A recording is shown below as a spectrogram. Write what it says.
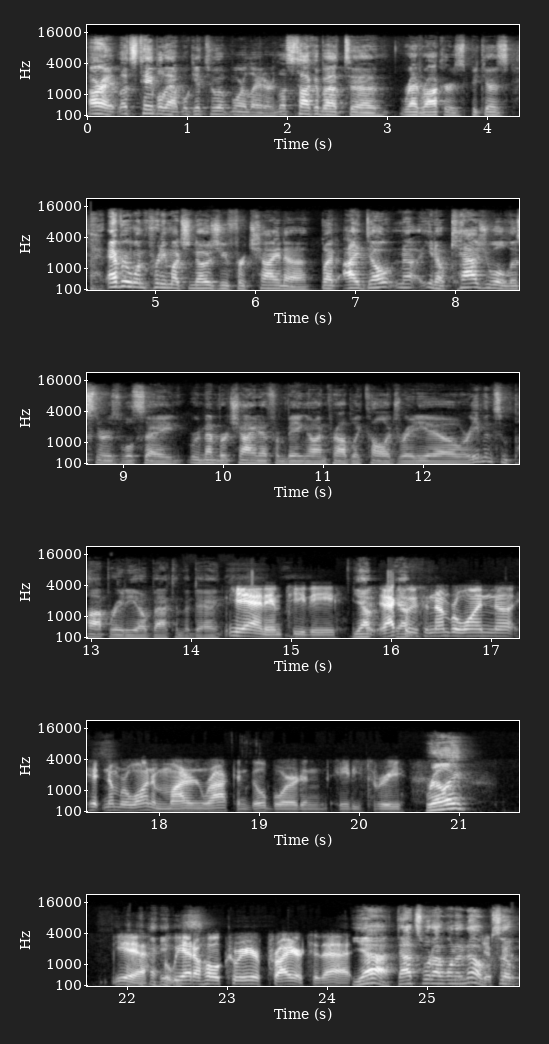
All right, let's table that. We'll get to it more later. Let's talk about uh, Red Rockers because everyone pretty much knows you for China, but I don't know, you know, casual listeners will say, remember China from being on probably college radio or even some pop radio back in the day. yeah and mtv Yeah, It actually yep. was the number one uh, hit number one in modern rock and billboard in 83 Really? yeah but we had a whole career prior to that Yeah, that's what I want to know. Different. So,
